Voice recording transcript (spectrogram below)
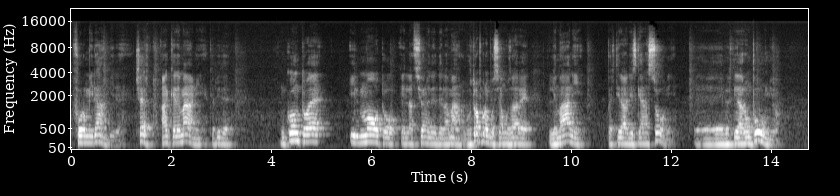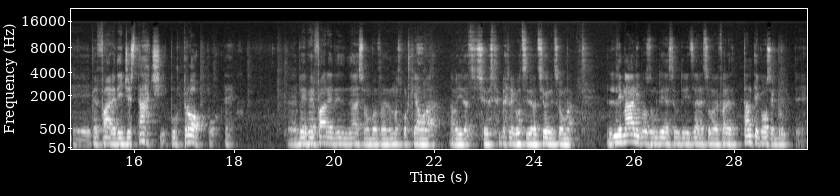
formidabile. Certo, anche le mani, capite? Un conto è il moto e l'azione de della mano. Purtroppo noi possiamo usare le mani per tirare gli sganassoni, eh, per tirare un pugno, eh, per fare dei gestacci, purtroppo. Ecco eh, per fare adesso non, non sporchiamo la, la meditazione queste belle considerazioni insomma. Le mani possono essere utilizzate insomma, per fare tante cose brutte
